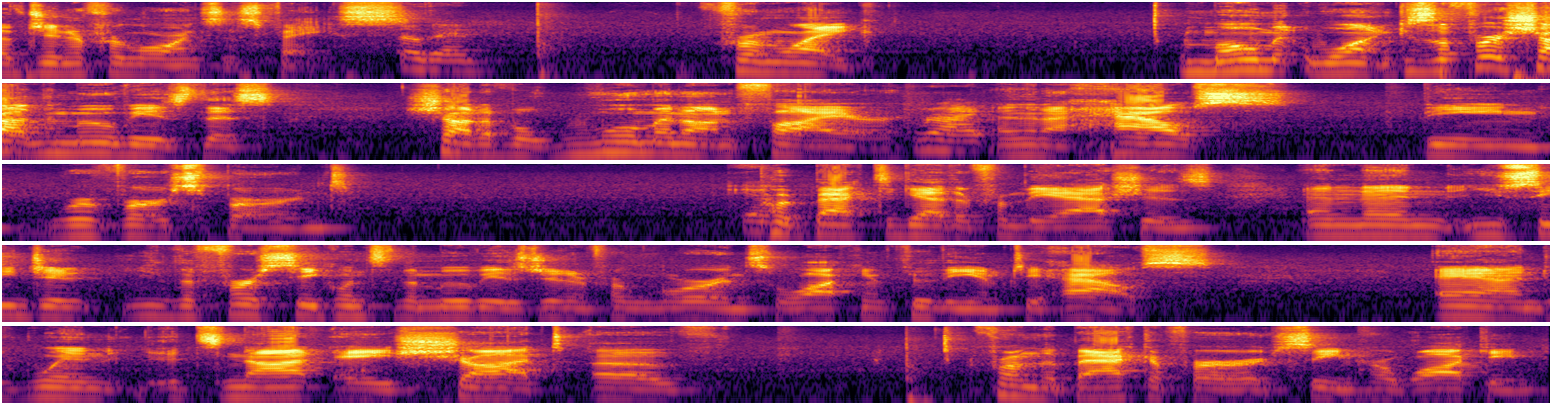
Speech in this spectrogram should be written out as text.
of Jennifer Lawrence's face Okay. from like moment one because the first shot of the movie is this shot of a woman on fire Right. and then a house being reverse burned Yeah. put back together from the ashes and then you see Je- the first sequence of the movie is jennifer lawrence walking through the empty house and when it's not a shot of from the back of her seeing her walking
